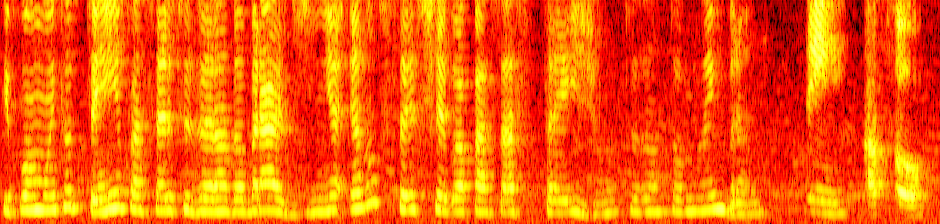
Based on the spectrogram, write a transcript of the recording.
e por muito tempo as séries fizeram a dobradinha. Eu não sei se chegou a passar as três juntas, eu não tô me lembrando. Sim, passou.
